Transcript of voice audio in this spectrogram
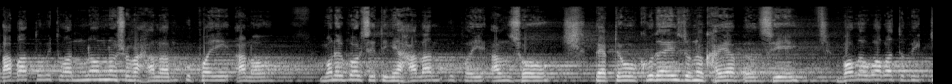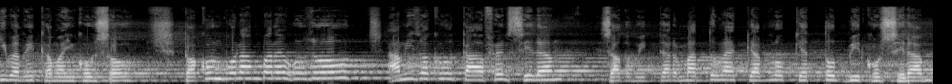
বাবা, তুমি তো অন্য অন্য সময় হালাল উপায় আনো। মনে করছি তুমি হালাল উপায়ে আনছো। পেটেও ক্ষুদাই জন্য খাইয়া ফেলছি। বলো বাবা, তুমি কীভাবে কামাই করছ? তখন বললাম বলে, হুজুর, আমি যখন কাফের ছিলাম, জাদুবিদ্যার মাধ্যমে একটা লোককে তদবির করছিলাম।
